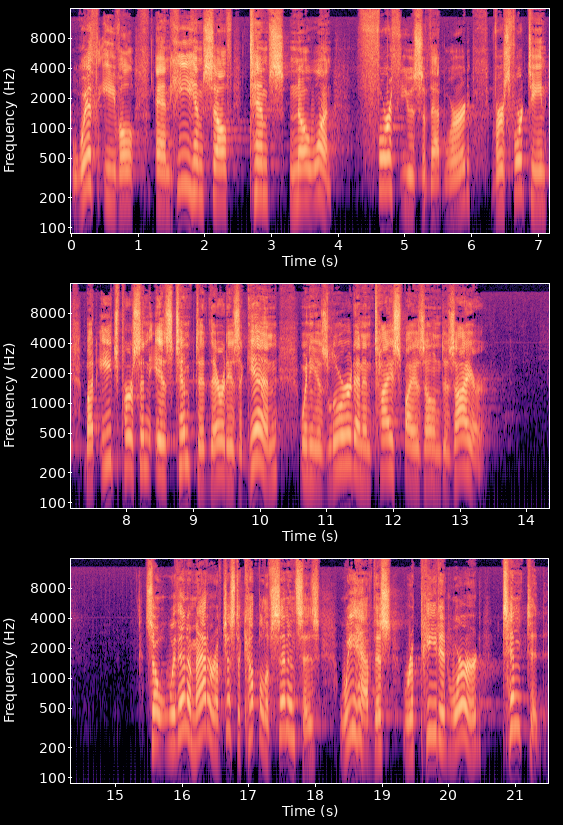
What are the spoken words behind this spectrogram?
With evil, and he himself tempts no one. Fourth use of that word. Verse 14. But each person is tempted, there it is again, when he is lured and enticed by his own desire. So, within a matter of just a couple of sentences, we have this repeated word, tempted.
